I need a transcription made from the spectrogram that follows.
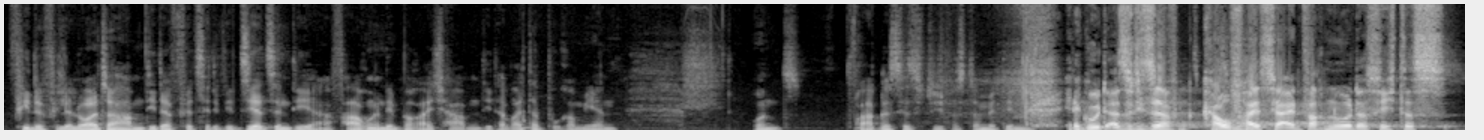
viele, viele Leute haben, die dafür zertifiziert sind, die Erfahrung in dem Bereich haben, die da weiter programmieren. Und Frage ist jetzt natürlich, was da mit dem. Ja, gut, also dieser Kauf heißt ja einfach nur, dass sich das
